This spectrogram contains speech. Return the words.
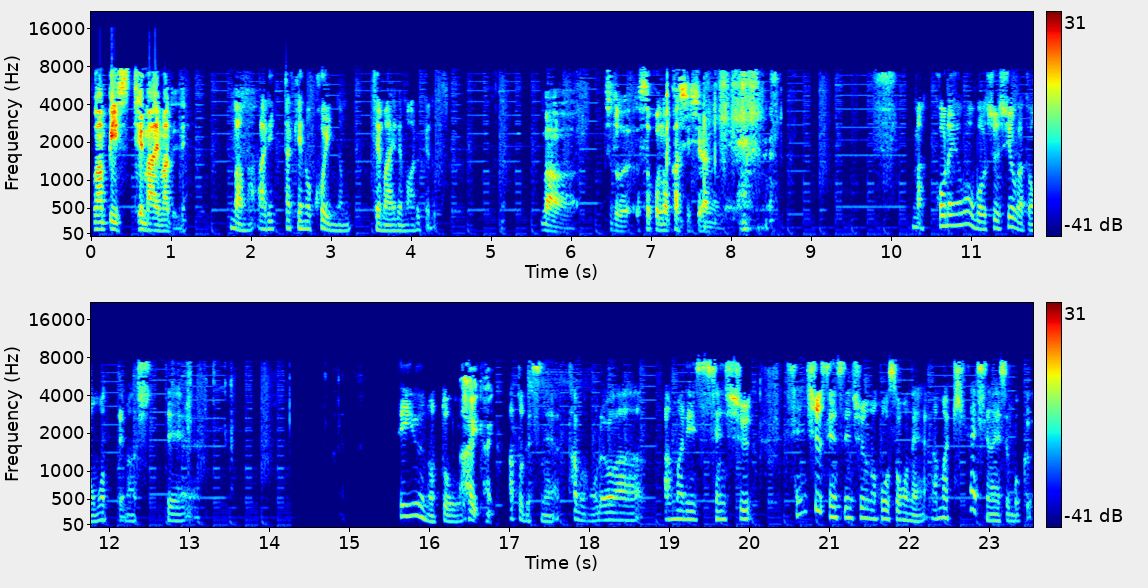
ワンピース手前までね。まあまあ、ありったけのコインの手前でもあるけど。まあ、ちょっとそこの歌詞知らないんで。まあ、これを募集しようかと思ってまして、っていうのと、はい、はい。あとですね、多分俺は、あんまり先週、先週、先々週の放送をね、あんま聞き返してないですよ、僕。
